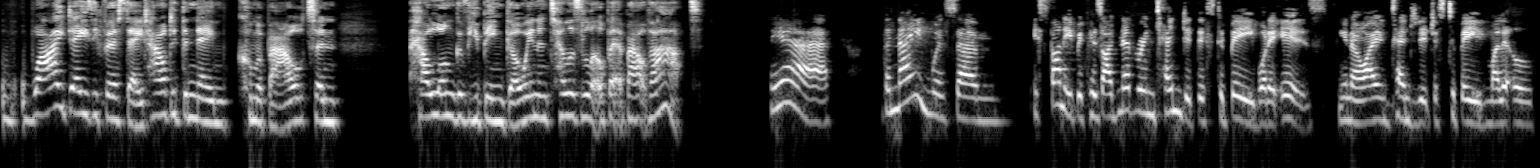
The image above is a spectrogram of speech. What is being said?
why Daisy First Aid? How did the name come about, and how long have you been going? And tell us a little bit about that. Yeah, the name was. Um, it's funny because I'd never intended this to be what it is. You know, I intended it just to be my little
